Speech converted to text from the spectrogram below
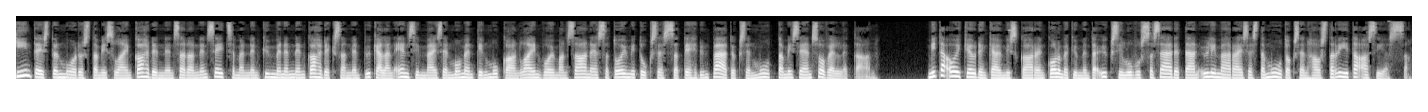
Kiinteistön muodostamislain 278. pykälän ensimmäisen momentin mukaan lainvoiman saaneessa toimituksessa tehdyn päätöksen muuttamiseen sovelletaan. Mitä oikeudenkäymiskaaren 31 luvussa säädetään ylimääräisestä muutoksenhausta riita-asiassa?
